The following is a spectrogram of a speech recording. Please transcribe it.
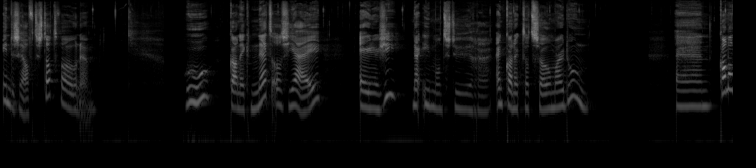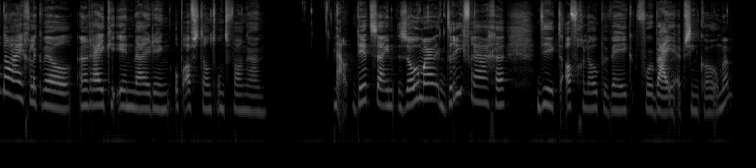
in dezelfde stad wonen? Hoe kan ik net als jij energie naar iemand sturen en kan ik dat zomaar doen? En kan het nou eigenlijk wel een rijke inwijding op afstand ontvangen? Nou, dit zijn zomaar drie vragen die ik de afgelopen week voorbij heb zien komen.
